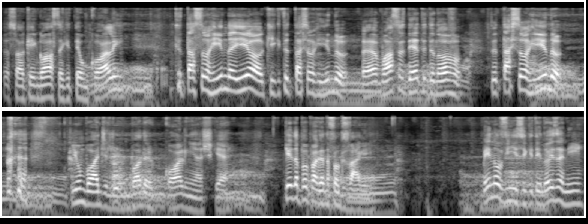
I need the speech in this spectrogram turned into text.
Pessoal, quem gosta aqui tem um Colin. Tu tá sorrindo aí, ó. O que que tu tá sorrindo? É, mostra os dentes de novo. Tu tá sorrindo. e um bode ali, um Border Colin, acho que é. Que da propaganda Volkswagen. Bem novinho esse aqui, tem dois aninhos.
